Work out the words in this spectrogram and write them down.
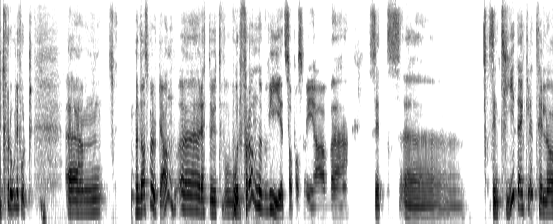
utrolig fort. Um, men da spurte jeg han uh, rett ut hvorfor han viet såpass mye av uh, sitt, uh, sin tid, egentlig, til å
